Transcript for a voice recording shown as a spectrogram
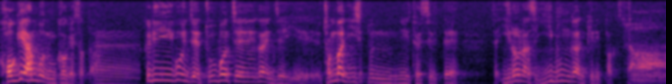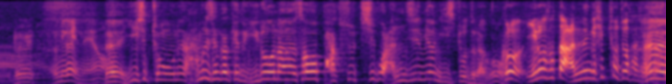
거기에 한번 울컥했었다. 음, 그리고 이제 두 번째가 이제 이 전반 20분이 됐을 때 자, 일어나서 2분간 기립박수를 아, 의미가 있네요. 네, 20초는 아무리 생각해도 일어나서 박수 치고 앉으면 20초더라고. 그럼 일어섰다 앉는 게 10초죠 사실. 네,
